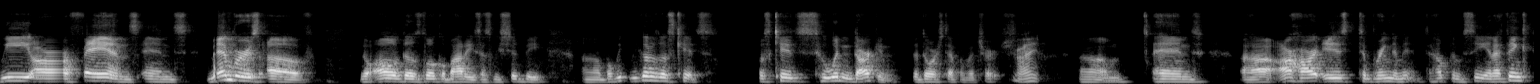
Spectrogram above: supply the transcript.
We are fans and members of you know, all of those local bodies as we should be. Uh, but we, we go to those kids, those kids who wouldn't darken the doorstep of a church. Right. Um, and uh, our heart is to bring them in, to help them see. And I think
